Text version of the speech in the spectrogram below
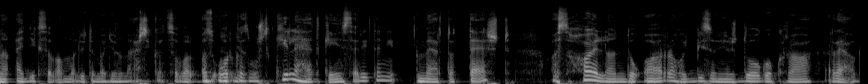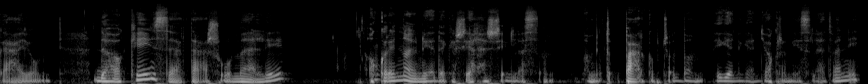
Na, egyik szavammal ütöm magyarul a másikat. Szóval az orgazmust ki lehet kényszeríteni, mert a test az hajlandó arra, hogy bizonyos dolgokra reagáljon. De ha kényszer társul mellé, akkor egy nagyon érdekes jelenség lesz, amit párkapcsolatban igen-igen gyakran észre lehet venni,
